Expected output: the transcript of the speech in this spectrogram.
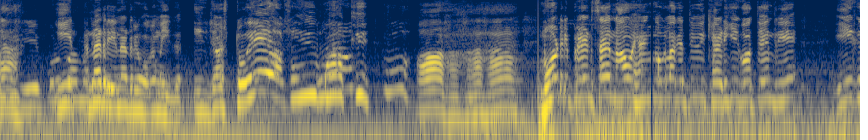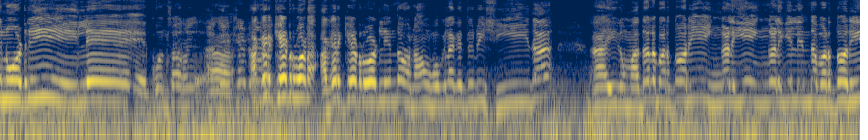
ಹಾ, ಈ ನಡ್ರಿ ನಡ್ರಿ ಹೋಗಮ್ಮ ಈಗ. ಈಗ ಜಸ್ಟ್ ಏ ಮಾಕಿ ಆ ಹಾ ಹಾ ಹಾ ನೋಡ್ರಿ ಫ್ರೆಂಡ್ಸ್ ನಾವು ಹೆಂಗ್ ಹೋಗ್ಲಾಕತ್ತೀವಿ? ಕೆಡ್ಗಿ ಗೊತ್ತೇನ್ರಿ? ಈಗ ನೋಡ್ರಿ ಇಲ್ಲೇ ಕೊಂದ್ಸಾರ್ ಅಗರ್ಕೇಡ್ ರೋಡ್. ಅಗರ್ಕೇಡ್ ರೋಡ್ಲಿಂದ ನಾವು ಹೋಗ್ಲಾಕತ್ತೀವ್ರಿ ಸೀದಾ ಈಗ ಮೊದಲು ಹಿಂಗಳಿಗೆ ಇಂಗಳಿಗೆ ಇಂಗಳಿಗಿಲ್ಲಿಂದ ಬರ್ತಾವ್ರಿ.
